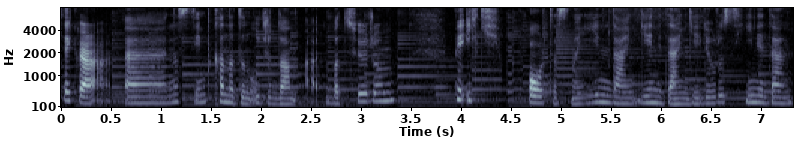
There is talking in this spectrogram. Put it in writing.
tekrar e, nasıl diyeyim kanadın ucundan batıyorum ve ilk ortasına yeniden yeniden geliyoruz. Yeniden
